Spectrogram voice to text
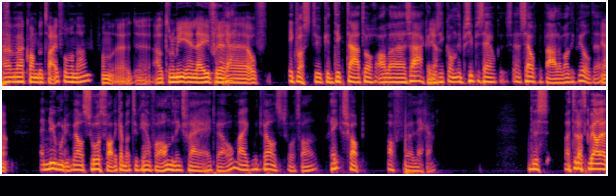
Waar, waar kwam de twijfel vandaan? Van eh, de autonomie inleveren? Ja. eh, of, Ik was natuurlijk een dictator alle zaken. Ja. Dus ik kon in principe zelf, zelf bepalen wat ik wilde. Ja. En nu moet ik wel een soort van, ik heb natuurlijk heel veel handelingsvrijheid wel, maar ik moet wel een soort van rekenschap afleggen. Dus, maar toen dacht ik wel, ja,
